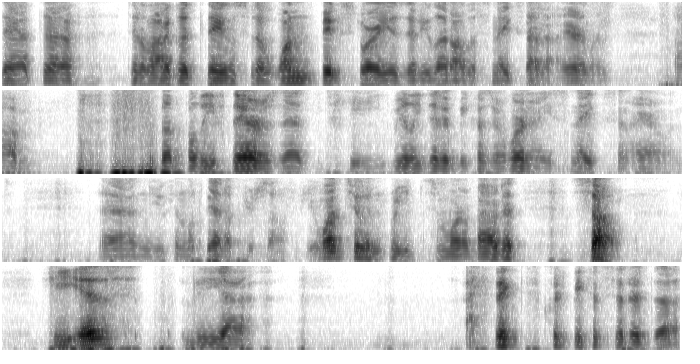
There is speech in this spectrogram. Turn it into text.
that uh, did a lot of good things. The one big story is that he let all the snakes out of Ireland. Um, the belief there is that he really did it because there weren't any snakes in Ireland. And you can look that up yourself if you want to and read some more about it. So, he is the, uh, I think, could be considered the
